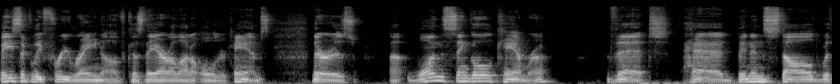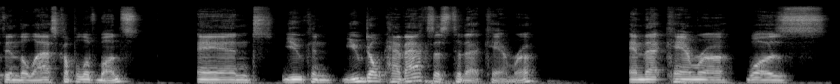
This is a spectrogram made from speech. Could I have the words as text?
basically free reign of because they are a lot of older cams. There is uh, one single camera that had been installed within the last couple of months and you can you don't have access to that camera and that camera was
